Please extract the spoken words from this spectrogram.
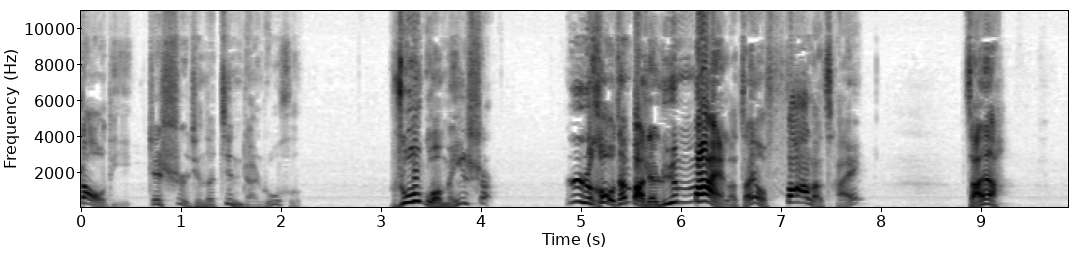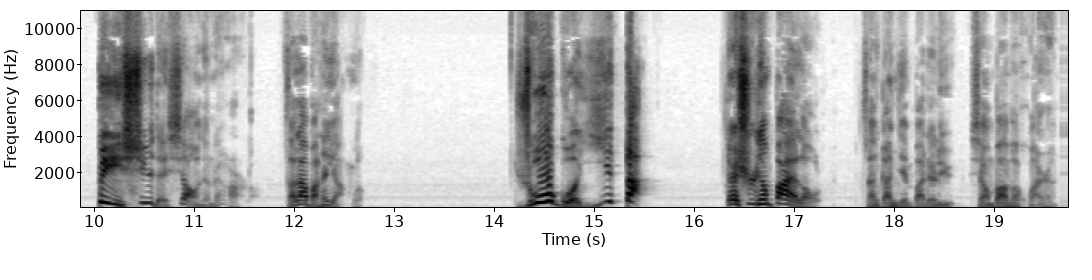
到底这事情的进展如何？如果没事儿。日后咱把这驴卖了，咱要发了财，咱啊必须得孝敬这二老，咱俩把他养了。如果一旦这事情败露了，咱赶紧把这驴想办法还上去。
